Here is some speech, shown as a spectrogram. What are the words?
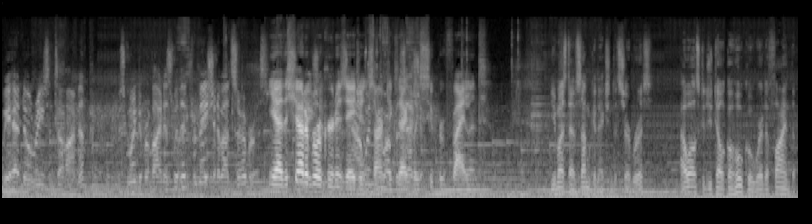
We had no reason to harm him. He was going to provide us with information about Cerberus. Yeah, the Shadow Broker and his that is now agents aren't exactly possession. super violent. You must have some connection to Cerberus. How else could you tell Kahoku where to find them?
